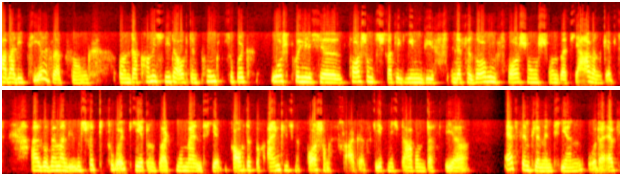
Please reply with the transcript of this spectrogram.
aber die Zielsetzung, und da komme ich wieder auf den Punkt zurück, ursprüngliche Forschungsstrategien, die es in der Versorgungsforschung schon seit Jahren gibt. Also wenn man diesen Schritt zurückgeht und sagt, Moment, hier braucht es doch eigentlich eine Forschungsfrage. Es geht nicht darum, dass wir Apps implementieren oder Apps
